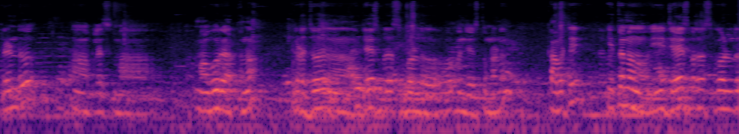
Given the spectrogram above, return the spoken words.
ఫ్రెండు ప్లస్ మా మా ఊరి అతను ఇక్కడ జో జేఎస్ బ్రదర్స్ గోల్డ్ ఓపెన్ చేస్తున్నాడు. కాబట్టి ఇతను ఈ జేఎస్ బ్రదర్స్ గోల్డ్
